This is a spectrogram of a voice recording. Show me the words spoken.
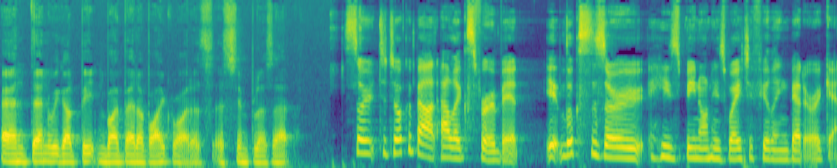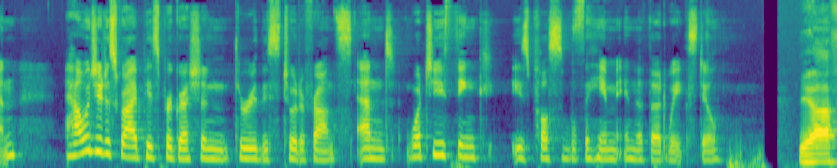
And then we got beaten by better bike riders as simple as that. So to talk about alex for a bit it looks as though he's been on his way to feeling better again how would you describe his progression through this Tour de France, and what do you think is possible for him in the third week still? Yeah,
